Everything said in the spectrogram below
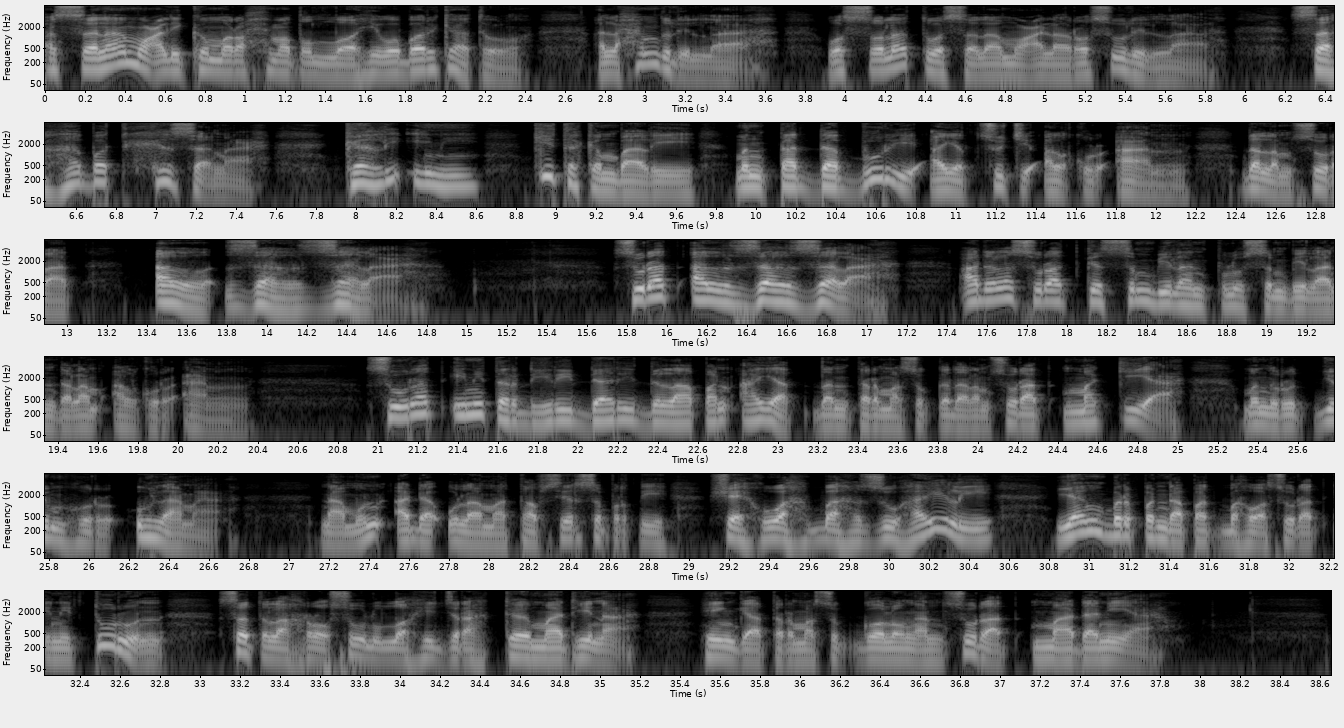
Assalamualaikum warahmatullahi wabarakatuh. Alhamdulillah. Wassalatu wassalamu ala rasulillah. Sahabat khazanah, kali ini kita kembali mentadaburi ayat suci Al-Quran dalam surat Al-Zalzalah. Surat Al-Zalzalah adalah surat ke-99 dalam Al-Quran. Surat ini terdiri dari delapan ayat dan termasuk ke dalam surat Makkiyah menurut jumhur ulama' Namun ada ulama tafsir seperti Syekh Wahbah Zuhaili yang berpendapat bahwa surat ini turun setelah Rasulullah hijrah ke Madinah hingga termasuk golongan surat Madaniyah.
